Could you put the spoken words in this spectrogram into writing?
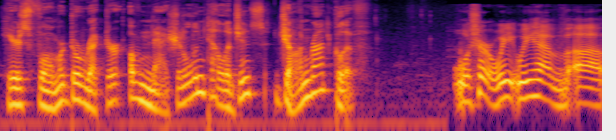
Here's former Director of National Intelligence, John Ratcliffe. Well, sure. We, we have uh,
